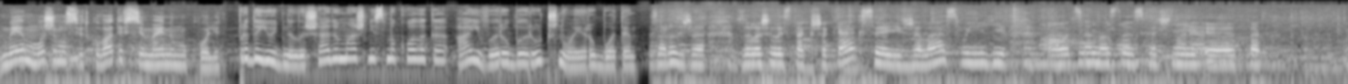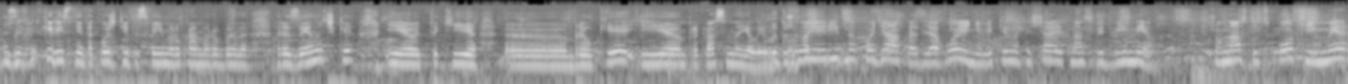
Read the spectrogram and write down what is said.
ми можемо святкувати в сімейному колі. Продають не лише домашні смаколики, а й вироби ручної роботи. Зараз вже залишились так ще кекси і желе свої. А оце у нас смачні е, так. Зефірки різні також діти своїми руками робили резиночки і от такі е, брелки і прикраси на ялинку. Своєрідна подяка для воїнів, які захищають нас від війни. Що в нас тут спокій, мир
